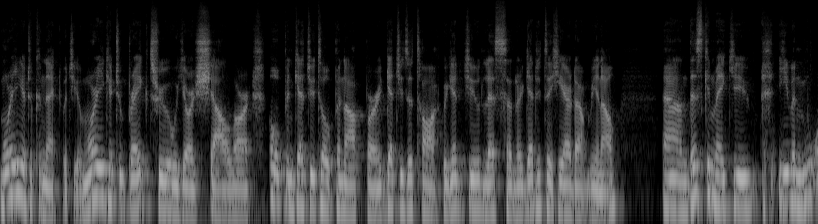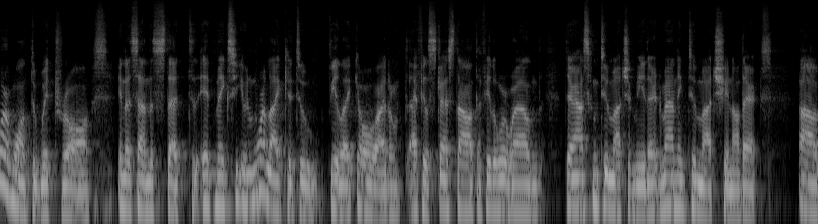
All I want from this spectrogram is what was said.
more eager to connect with you, more eager to break through your shell or open, get you to open up or get you to talk or get you to listen or get you to hear them, you know. And this can make you even more want to withdraw in a sense that it makes you even more likely to feel like, oh, I don't, I feel stressed out, I feel overwhelmed. They're asking too much of me, they're demanding too much, you know, they're uh,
